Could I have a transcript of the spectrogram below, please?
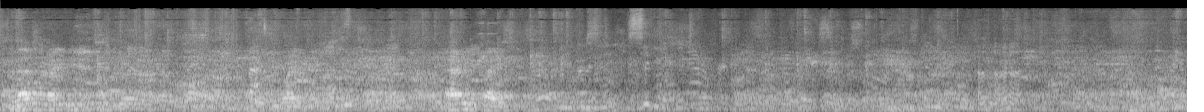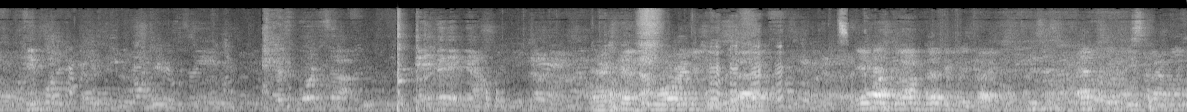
So that's great news. That's great news. Happy faces. They're expecting more images, so it has gone perfectly, folks. This is absolutely equivalent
